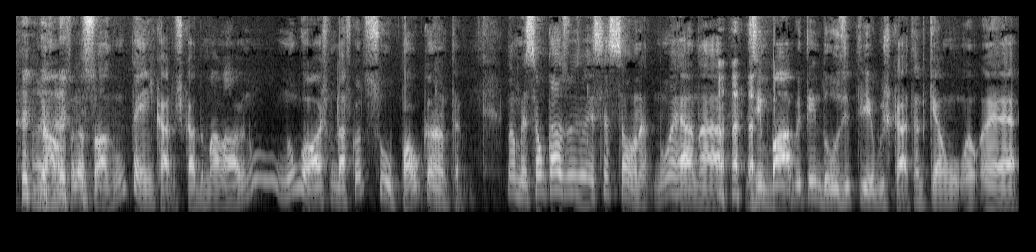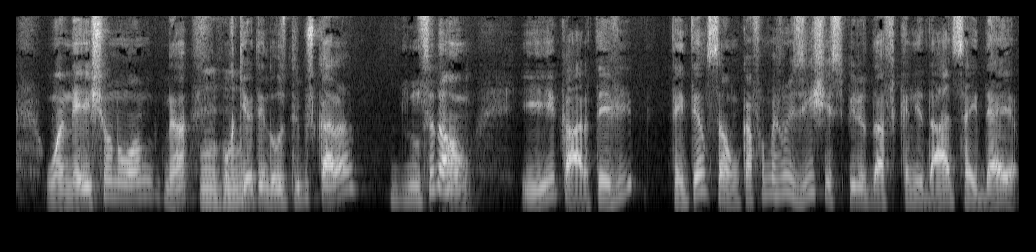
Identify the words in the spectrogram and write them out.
não, eu falei só, não tem, cara. Os caras do Malawi não, não gostam da África do Sul, o pau canta. Não, mas isso é um caso de exceção, né? Não é. Na Zimbábue tem 12 tribos, cara. Tanto que é um é, One Nation, one, né? Porque tem 12 tribos, os caras não se dão. E, cara, teve. Tem tensão. O cara falou, mas não existe esse espírito da africanidade, essa ideia?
